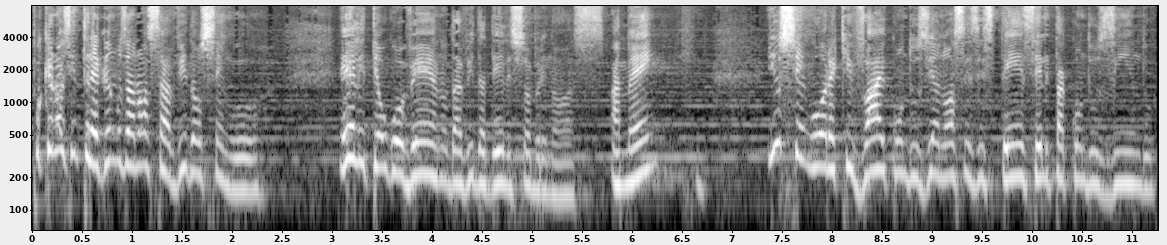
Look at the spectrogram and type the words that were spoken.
Porque nós entregamos a nossa vida ao Senhor. Ele tem o governo da vida dele sobre nós. Amém? E o Senhor é que vai conduzir a nossa existência, Ele está conduzindo.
